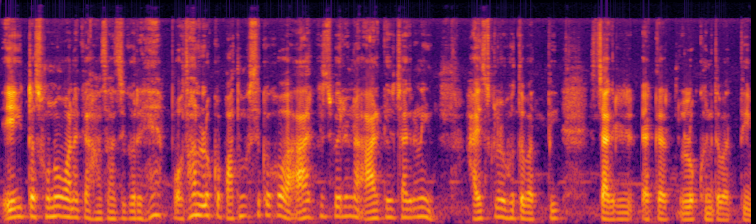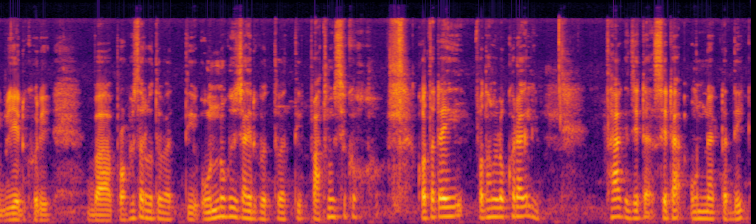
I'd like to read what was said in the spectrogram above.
এইটা শুনেও অনেকে হাসাহাসি করে হ্যাঁ প্রধান লক্ষ্য প্রাথমিক শিক্ষক হওয়া? আর কিছু পেলে না, আর কিছু চাকরি নেই। হাই স্কুলের হতে পারতি, চাকরির একটা লক্ষ্য নিতে পারতি বিএড করে বা প্রফেসর হতে পারতি, অন্য কিছু চাকরি করতে পারতি। প্রাথমিক শিক্ষক কথাটাই প্রধান লক্ষ্য রাখলি? থাক, যেটা, সেটা অন্য একটা দিক।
